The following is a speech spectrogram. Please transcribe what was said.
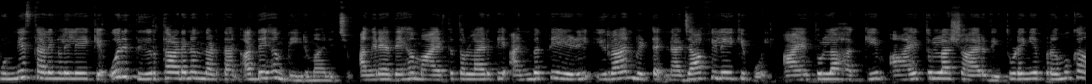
പുണ്യസ്ഥലങ്ങളിലേക്ക് ഒരു തീർത്ഥാടനം നടത്താൻ അദ്ദേഹം തീരുമാനിച്ചു. അങ്ങനെ അദ്ദേഹം ആയിരത്തി തൊള്ളായിരത്തി ഇറാൻ വിട്ട് നജാഫിലേക്ക് പോയി. ആയത്തുള്ള ഹക്കീം ആയത്തുള്ള ഷാരദി തുടങ്ങിയ പ്രമുഖ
